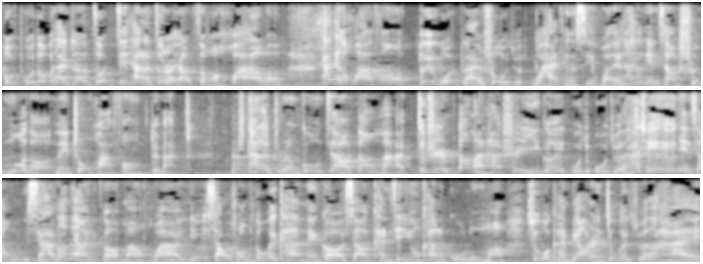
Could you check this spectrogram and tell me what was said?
我我都不太知道作接下来作者要怎么画了。他那个画风对于我来说，我觉得我还挺喜欢，因为他有点像水墨的那种画风，对吧？他的主人公叫刀马，就是刀马，他是一个我我觉得他是一个有点像武侠的那样一个漫画。因为小的时候我们都会看那个像看金庸、看了古龙嘛，所以我看镖人就会觉得还。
